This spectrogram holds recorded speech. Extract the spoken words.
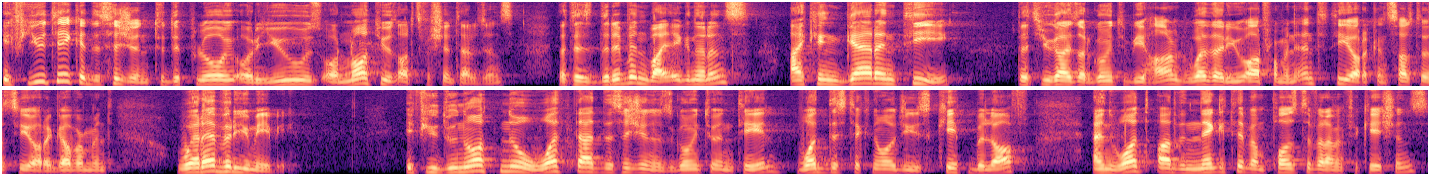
If you take a decision to deploy or use or not use artificial intelligence that is driven by ignorance, I can guarantee that you guys are going to be harmed, whether you are from an entity or a consultancy or a government, wherever you may be. If you do not know what that decision is going to entail, what this technology is capable of, and what are the negative and positive ramifications,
